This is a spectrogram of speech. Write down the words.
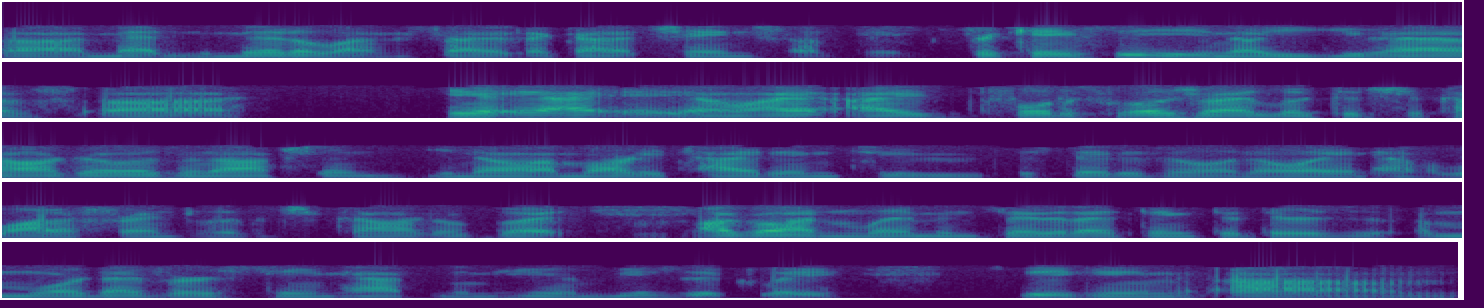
uh, met in the middle. I decided I got to change something. For KC, you know, you, you have uh, yeah, I, you know, I, I full disclosure, I looked at Chicago as an option. You know, I'm already tied into the state of Illinois and have a lot of friends who live in Chicago. But I'll go out on a limb and say that I think that there's a more diverse scene happening here musically speaking, um,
